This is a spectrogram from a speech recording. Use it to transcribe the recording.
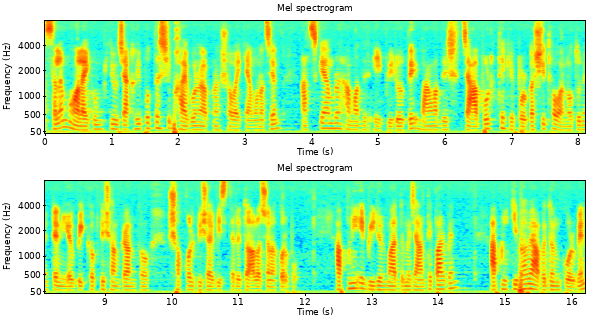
আসসালামু আলাইকুম, প্রিয় চাকরি প্রত্যাশী ভাই বোনেরা আপনারা সবাই কেমন আছেন? আজকে আমরা আমাদের এই ভিডিওতে বাংলাদেশ চা বোর্ড থেকে প্রকাশিত হওয়া নতুন একটা নিয়োগ বিজ্ঞপ্তি সংক্রান্ত সকল বিষয় বিস্তারিত আলোচনা করব। আপনি এই ভিডিওর মাধ্যমে জানতে পারবেন আপনি কীভাবে আবেদন করবেন,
